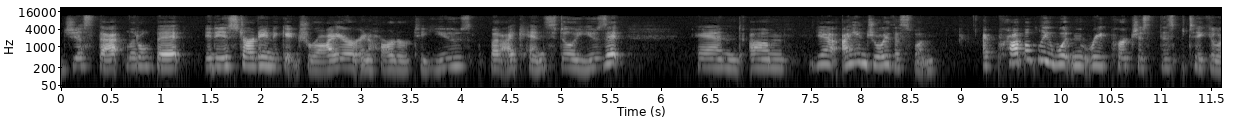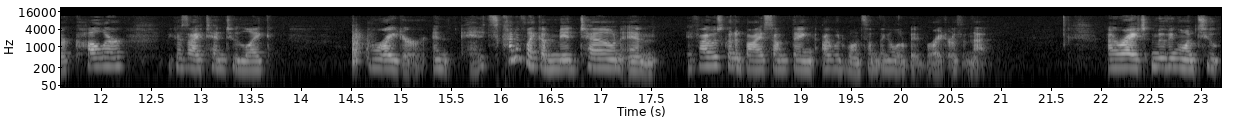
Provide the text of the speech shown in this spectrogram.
Just that little bit. It is starting to get drier and harder to use, but I can still use it. And um, yeah, I enjoy this one. I probably wouldn't repurchase this particular color because I tend to like brighter. And it's kind of like a mid-tone, and if I was going to buy something, I would want something a little bit brighter than that. All right, moving on to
